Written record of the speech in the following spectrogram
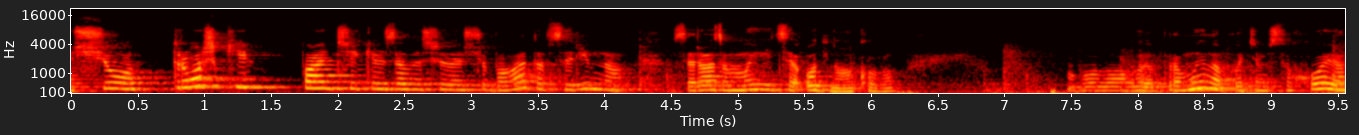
що трошки пальчиків залишилось, що багато, все рівно все разом миється однаково. Вологою промила, потім сухою,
